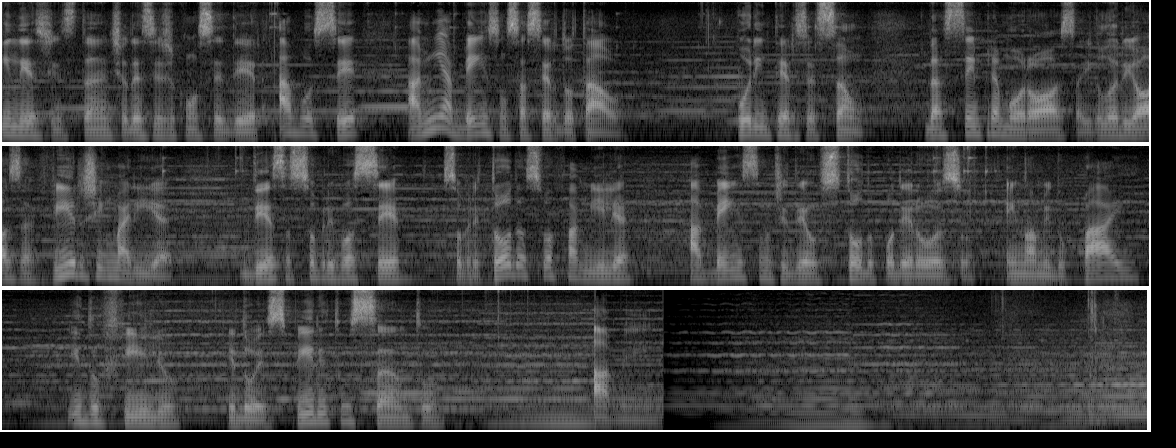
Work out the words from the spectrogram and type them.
E neste instante eu desejo conceder a você a minha bênção sacerdotal por intercessão da sempre amorosa e gloriosa Virgem Maria, desça sobre você, sobre toda a sua família, a bênção de Deus Todo-Poderoso, em nome do Pai e do Filho e do Espírito Santo. Amém.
